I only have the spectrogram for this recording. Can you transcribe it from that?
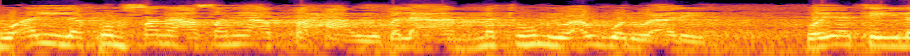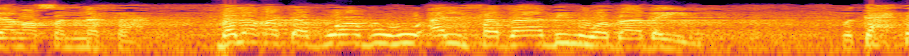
مؤلف صنع صنيع الطحاوي بل عامتهم يعول عليه ويأتي إلى ما صنفه. بلغت أبوابه ألف باب وبابين وتحت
